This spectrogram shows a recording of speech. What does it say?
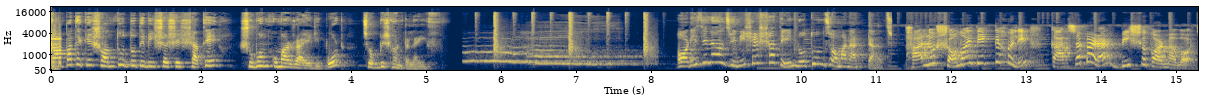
কাপা থেকে সন্তোষ দ্যুতি বিশ্বাসের সাথে শুভম কুমার রায়ের রিপোর্ট চব্বিশ ঘণ্টা লাইভ। অরিজিনাল জিনিসের সাথে নতুন জমানার টাচ। ভালো সময় দেখতে হলে কাঁচরাপাড়ার বিশ্বকর্মা ওয়াচ।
